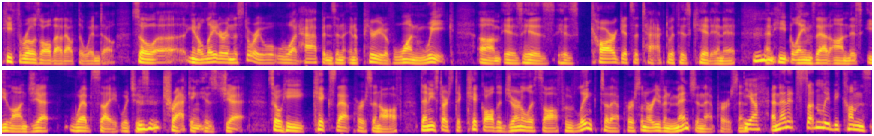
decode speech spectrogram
he throws all that out the window. So, uh, you know, later in the story, w- what happens in, in, a period of one week um, is his, his car gets attacked with his kid in it. Mm-hmm. And he blames that on this Elon jet website, which is mm-hmm. tracking his jet. So he kicks that person off. Then he starts to kick all the journalists off who link to that person or even mention that person. Yeah. And then it suddenly becomes,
